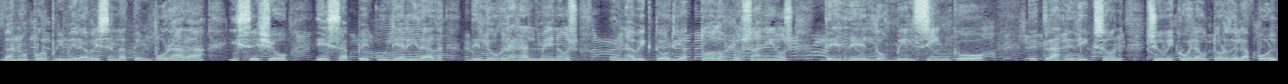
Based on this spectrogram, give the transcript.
ganó por primera vez en la temporada y selló esa peculiaridad de lograr al menos una victoria todos los años desde el 2005. Detrás de Dixon se ubicó el autor de la pole,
